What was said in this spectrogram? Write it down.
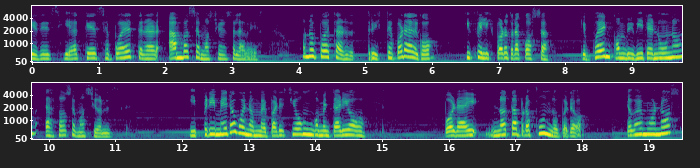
que decía que se puede tener ambas emociones a la vez. Uno puede estar triste por algo y feliz por otra cosa, que pueden convivir en uno las dos emociones. Y primero, bueno, me pareció un comentario por ahí no tan profundo, pero tomémonos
